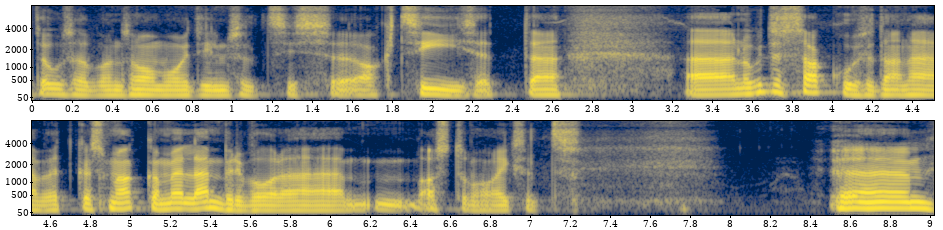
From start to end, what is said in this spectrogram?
tõuseb, on samamoodi ilmselt siis aktsiis, et no kuidas Saku seda näeb, et kas me hakkame jälle ämbri poole astuma vaikselt? Ehm,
